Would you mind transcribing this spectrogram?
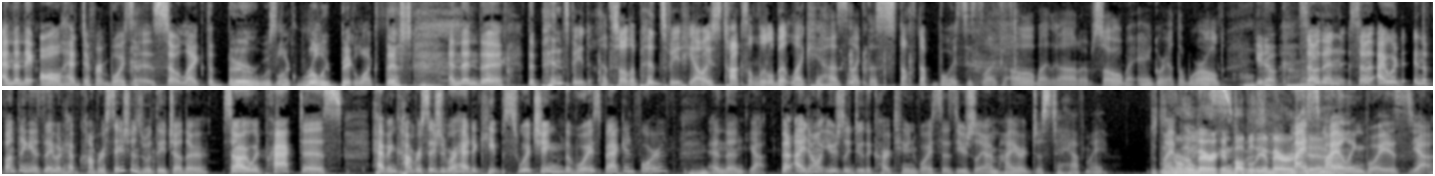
And then they all had different voices. So like the bear was like really big like this. And then the the pin's feet so the pin's feet he always talks a little bit like he has like this stuffed up voice. He's like oh my god i'm so angry at the world. Oh you know so then so i would and the fun thing is they would have conversations with each other. So i would practice having conversations where i had to keep switching the voice back and forth. Mm-hmm. and then yeah. But i don't usually do the cartoon voices. Usually i'm hired just to have my just my a normal American bubbly voice. American. My smiling voice, yeah.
